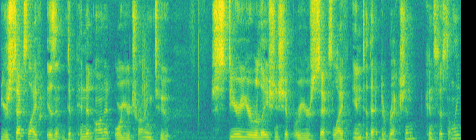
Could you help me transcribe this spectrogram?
your sex life isn't dependent on it, or you're trying to steer your relationship or your sex life into that direction consistently,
